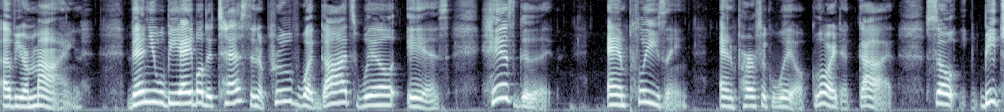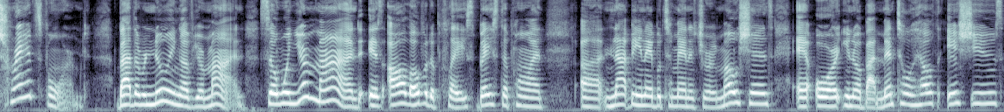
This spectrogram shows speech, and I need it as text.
of your mind. Then you will be able to test and approve what God's will is, His good and pleasing and perfect will. Glory to God. So be transformed by the renewing of your mind. So when your mind is all over the place based upon uh, not being able to manage your emotions and, or you know by mental health issues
